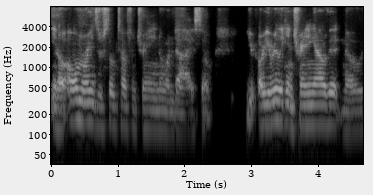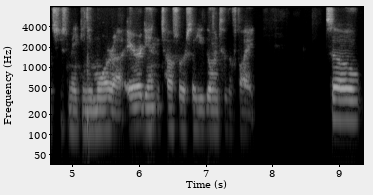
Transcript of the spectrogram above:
you know, all Marines are so tough in training, no one dies. So, you, are you really getting training out of it? No, it's just making you more uh, arrogant and tougher. So you go into the fight. So,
